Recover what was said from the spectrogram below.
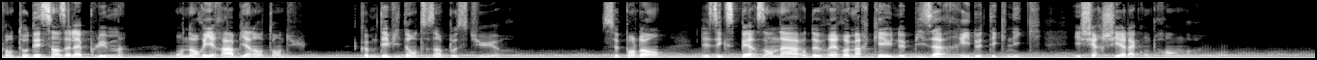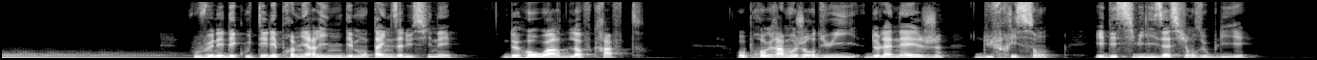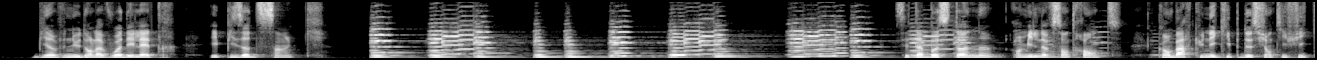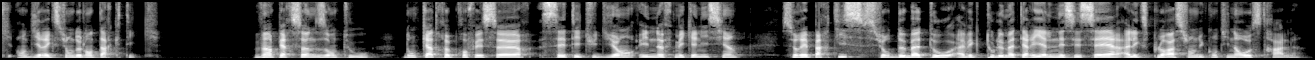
Quant aux dessins à la plume, on en rira bien entendu, comme d'évidentes impostures. Cependant, les experts en art devraient remarquer une bizarrerie de technique et chercher à la comprendre. Vous venez d'écouter les premières lignes des Montagnes hallucinées de Howard Lovecraft. Au programme aujourd'hui de la neige, du frisson et des civilisations oubliées. Bienvenue dans la Voie des Lettres, épisode 5. C'est à Boston, en 1930, qu'embarque une équipe de scientifiques en direction de l'Antarctique. Vingt personnes en tout, dont quatre professeurs, sept étudiants et neuf mécaniciens, se répartissent sur deux bateaux avec tout le matériel nécessaire à l'exploration du continent austral,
